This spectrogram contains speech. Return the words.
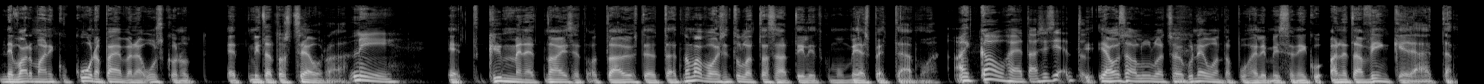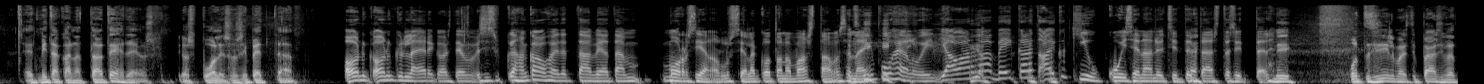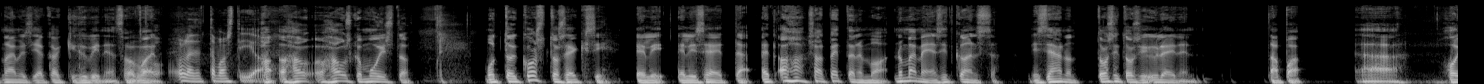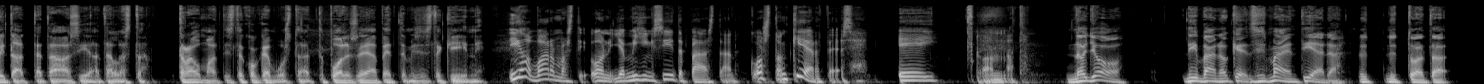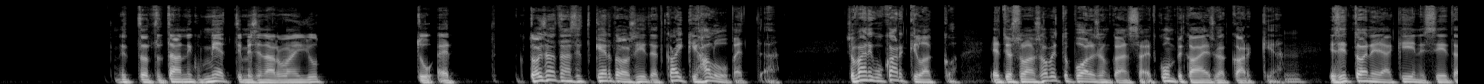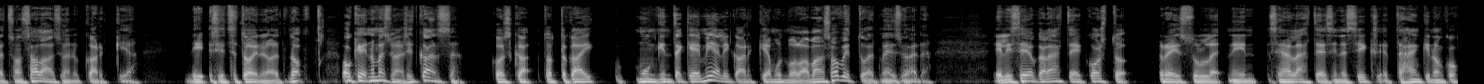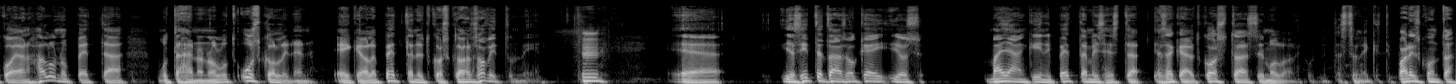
ne varmaan niin kuin kuuna päivänä uskonut, että mitä tuosta seuraa. Niin. Että kymmenet naiset ottaa yhteyttä, että no mä voisin tulla tasaa tilit, kun mun mies pettää mua. Ai kauheeta. Siis, t- Ja osa on luullut, että se on joku neuvontapuhelin, missä niinku annetaan vinkkejä, että, että mitä kannattaa tehdä, jos, jos puolisosi pettää. On, on kyllä erikoista. Ja Siis ihan kauheita, että tämä vielä tämä Morsian ollut siellä kotona vastaamassa näihin puheluihin. Ja varmaan veikkaan, että aika kiukkuisena nyt sitten tästä sitten. Niin. Mutta siis ilmeisesti pääsivät naimisiin ja kaikki hyvin. Ja se on vain Oletettavasti joo. ha, ha, hauska muisto. Mutta toi kostoseksi, eli, eli se, että et, aha, sä oot pettänyt mua, no mä menen sit kanssa. Niin sehän on tosi, tosi yleinen tapa ää, hoitaa tätä asiaa, tällaista traumaattista kokemusta, että puoliso jää pettämisestä kiinni. Ihan varmasti on. Ja mihin siitä päästään? Koston kierteeseen. Ei kannata. No joo, niin mä en oikein, siis mä en tiedä. Nyt, nyt tuota, nyt tuota, tää on niinku miettimisen arvoinen juttu, että toisaalta se kertoo siitä, että kaikki haluaa pettää. Se on vähän niin kuin karkkilakko. Että jos ollaan sovittu puolison kanssa, että kumpikaan ei syö karkkia. Mm. Ja sitten toinen jää kiinni siitä, että se on salaa syönyt karkkia. Niin sitten se toinen on, että no okei, okay, no mä syön sit kanssa. Koska totta kai munkin tekee mieli karkkia, mutta me ollaan vaan sovittu, että me ei syödä. Eli se, joka lähtee kostoreissulle, niin sehän lähtee sinne siksi, että hänkin on koko ajan halunnut pettää, mutta hän on ollut uskollinen, eikä ole pettänyt, koska on sovittu niin. Mm. Ja, ja sitten taas okei, okay, jos mä jään kiinni pettämisestä ja sä käyt kostaa sen, mulla on niin kuin, nyt tässä pariskunta,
